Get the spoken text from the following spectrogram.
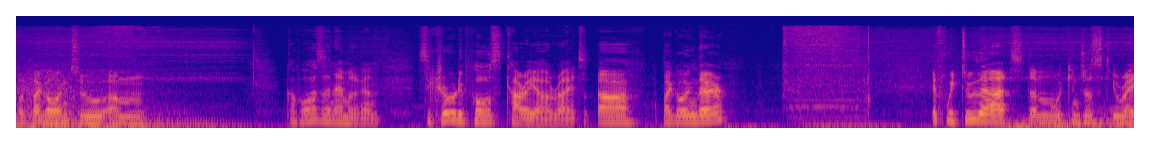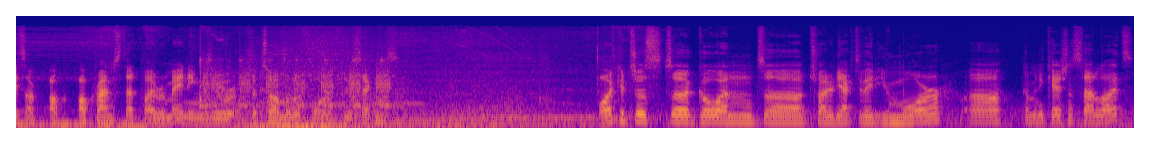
but by going to um. God, what was the name again? Security post Kareah, right? Uh, by going there. If we do that, then we can just erase our, our, our crime stat by remaining near the terminal for a few seconds. Or I could just uh, go and uh, try to deactivate even more uh, communication satellites.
